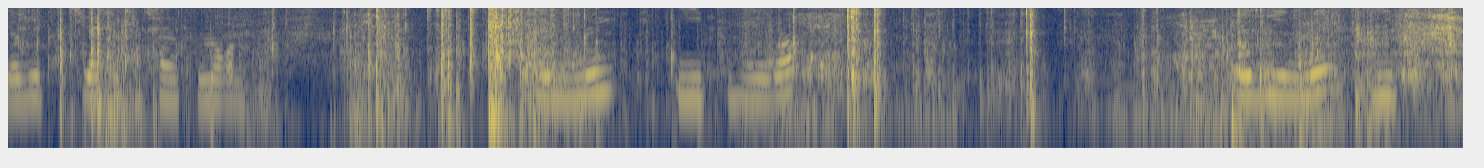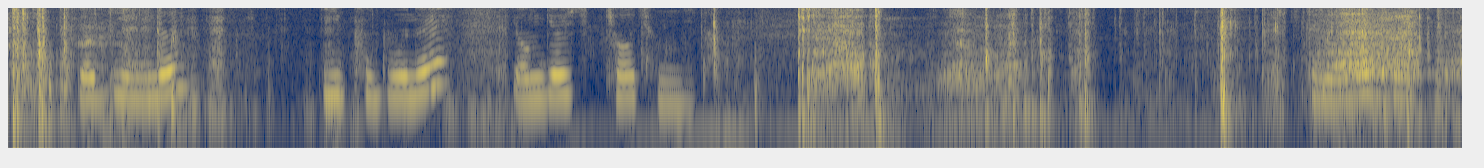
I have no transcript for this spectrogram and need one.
여기 바퀴가 있어서 잘 굴러갑니다. 여기 있는 이 부분과 여기 있는 이 여기 있는 이 부분을 연결시켜 줍니다. 자, 연결되었습니다.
